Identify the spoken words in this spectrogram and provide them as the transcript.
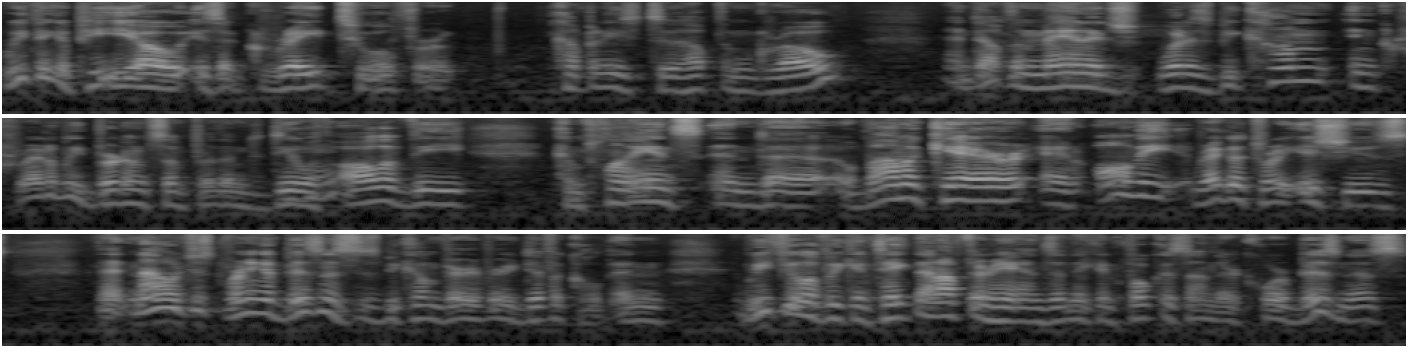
we think a PEO is a great tool for companies to help them grow and to help them manage what has become incredibly burdensome for them to deal mm-hmm. with all of the compliance and uh, Obamacare and all the regulatory issues that now just running a business has become very, very difficult. And we feel if we can take that off their hands and they can focus on their core business,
